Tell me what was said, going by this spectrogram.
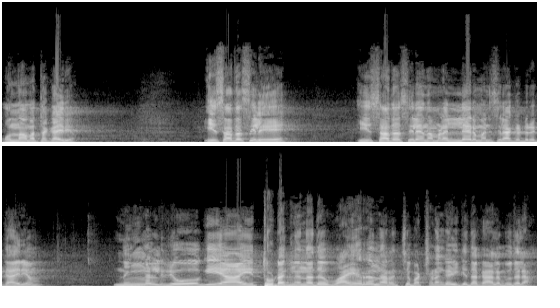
ഒന്നാമത്തെ കാര്യം ഈ സദസ്സിലെ ഈ സദസ്സിലെ നമ്മളെല്ലാവരും മനസ്സിലാക്കേണ്ട ഒരു കാര്യം നിങ്ങൾ രോഗിയായി തുടങ്ങുന്നത് വയറ് നിറച്ച് ഭക്ഷണം കഴിക്കുന്ന കാലം മുതലാണ്.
